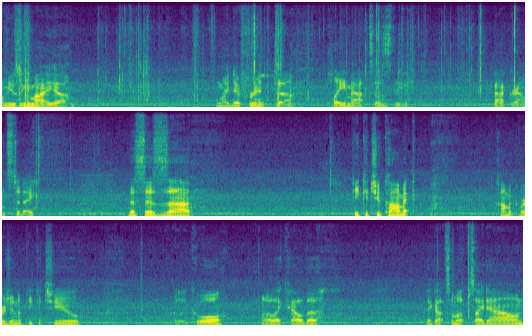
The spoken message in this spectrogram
I'm using my uh, my different uh, play mats as the backgrounds today. This is uh, Pikachu comic, comic version of Pikachu really cool. I like how the they got some upside down.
